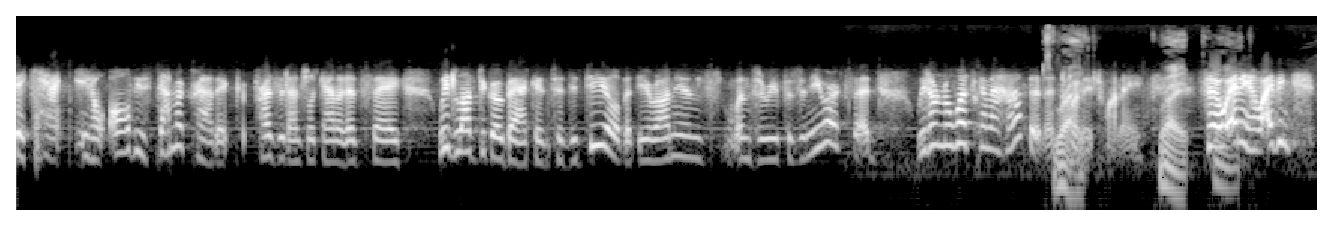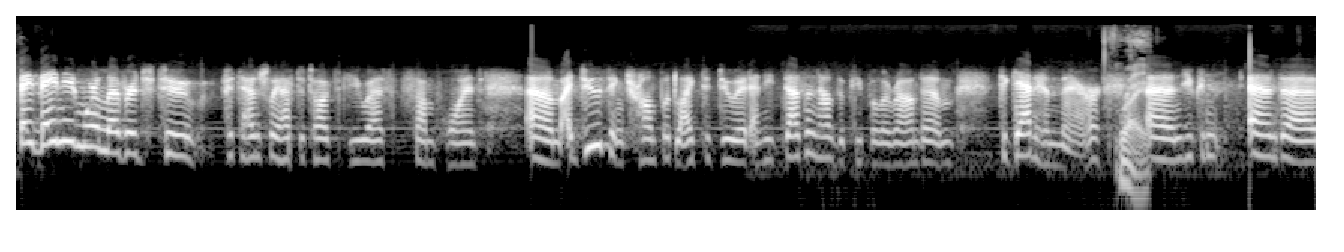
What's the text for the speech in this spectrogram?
They can't, you know, all these Democratic presidential candidates say, we'd love to go back into the deal, but the Iranians, when Zarif was in New York, said, we don't know what's going to happen in Right. 2020. Right, So right. anyhow, I think they, they need more leverage to potentially have to talk to the U.S. at some point. Um, I do think Trump would like to do it, and he doesn't have the people around him to get him there. Right. And you can, and uh,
